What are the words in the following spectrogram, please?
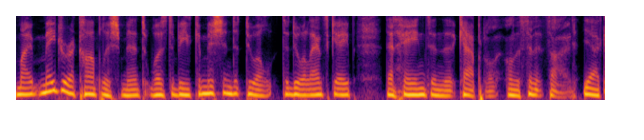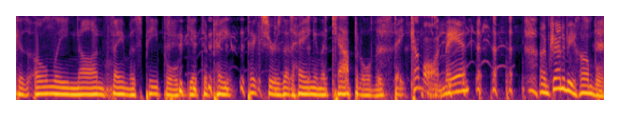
my major accomplishment was to be commissioned to do a to do a landscape that hangs in the Capitol on the Senate side. Yeah, because only non-famous people get to paint pictures that hang in the Capitol of the state. Come on, man. I'm trying to be humble.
